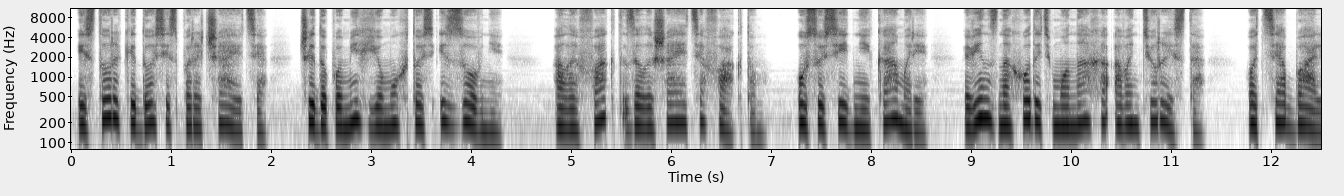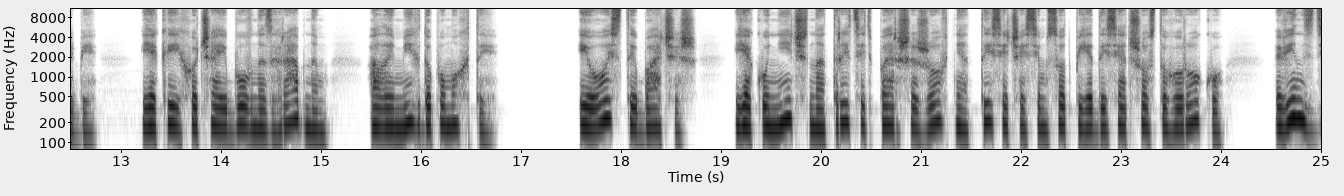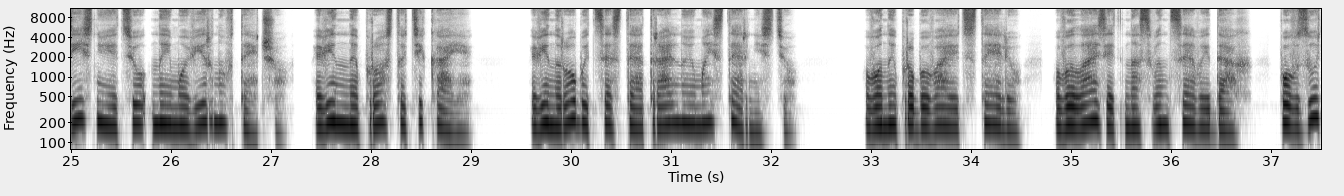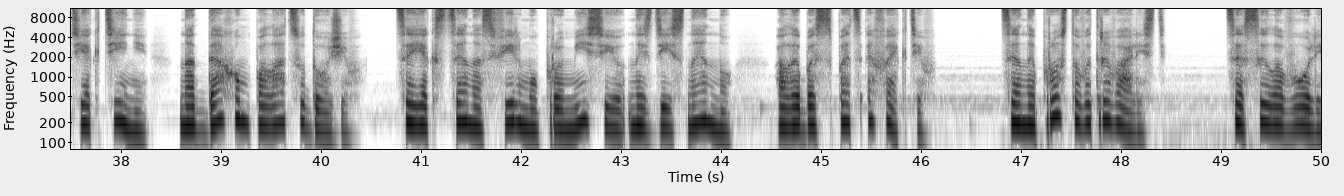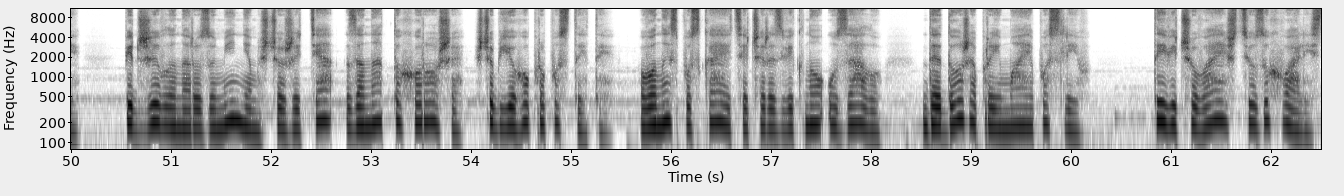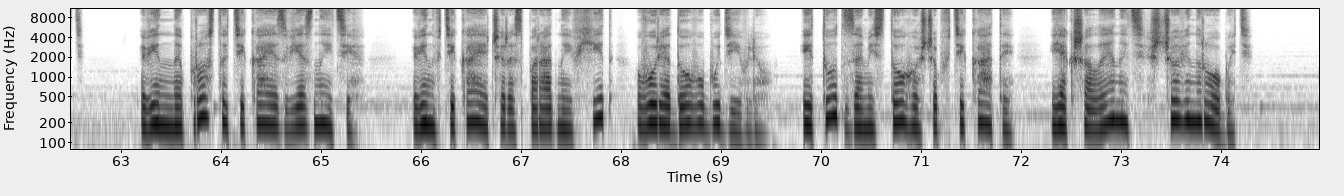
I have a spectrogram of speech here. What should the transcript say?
Історики досі сперечаються, чи допоміг йому хтось іззовні, але факт залишається фактом. У сусідній камері він знаходить монаха-авантюриста, отця Бальбі, який, хоча й був незграбним, але міг допомогти. І ось ти бачиш, як у ніч на 31 жовтня 1756 року він здійснює цю неймовірну втечу. Він не просто тікає, він робить це з театральною майстерністю. Вони пробивають стелю, вилазять на свинцевий дах, повзуть, як тіні, над дахом палацу дожів. Це як сцена з фільму про місію нездійсненну, але без спецефектів. Це не просто витривалість, це сила волі, підживлена розумінням, що життя занадто хороше, щоб його пропустити. Вони спускаються через вікно у залу, де дожа приймає послів. Ти відчуваєш цю зухвалість. Він не просто тікає з в'язниці, він втікає через парадний вхід в урядову будівлю. І тут, замість того, щоб втікати, як шаленець, що він робить?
